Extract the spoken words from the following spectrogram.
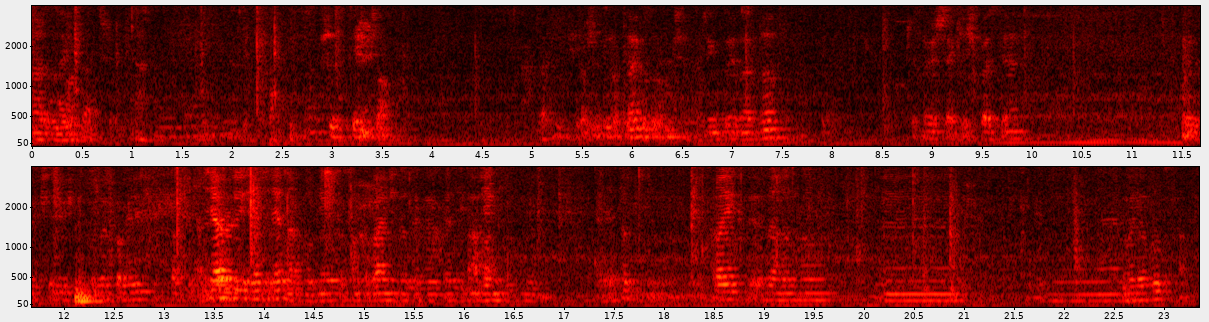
bardzo zła. Wszyscy co? To wszystko tak? Dziękuję bardzo. Czy są jeszcze jakieś kwestie, które chcielibyśmy tu wypowiedzieć? Znaczy ja jeszcze jedna, bo nie ustosunkowałem się do tego kwestii Aha. dzięki. Jest to projekt zarządu yy, yy, województwa.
